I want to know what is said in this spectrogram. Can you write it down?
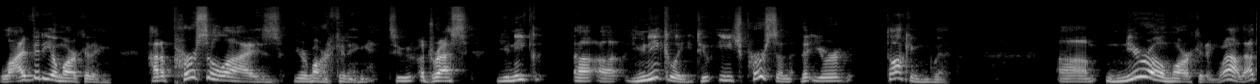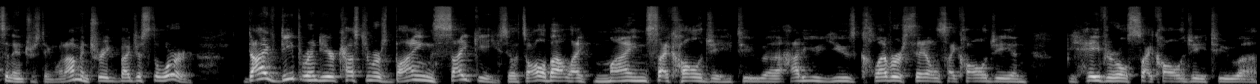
live video marketing, how to personalize your marketing to address unique, uh, uh, uniquely to each person that you're talking with. Um, neuromarketing. Wow, that's an interesting one. I'm intrigued by just the word. Dive deeper into your customers' buying psyche. So it's all about like mind psychology to uh, how do you use clever sales psychology and behavioral psychology to uh,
